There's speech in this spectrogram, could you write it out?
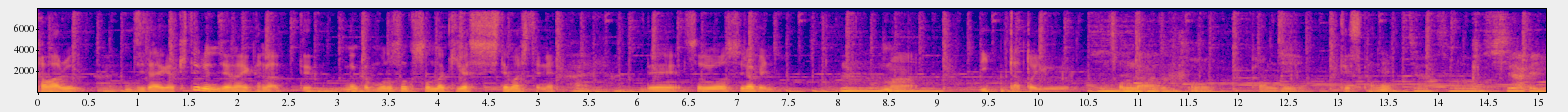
変わる時代が来てるんじゃないかなってなんかものすごくそんな気がしてましてね。でそれを調べにうん。まあ行ったというそんな、感じですかね。じゃあその調べに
